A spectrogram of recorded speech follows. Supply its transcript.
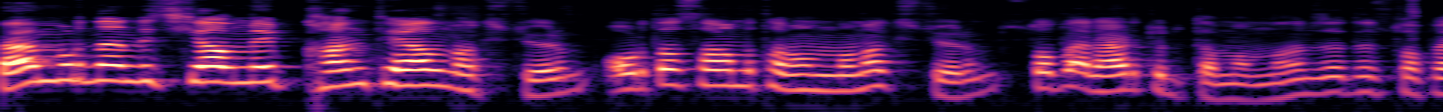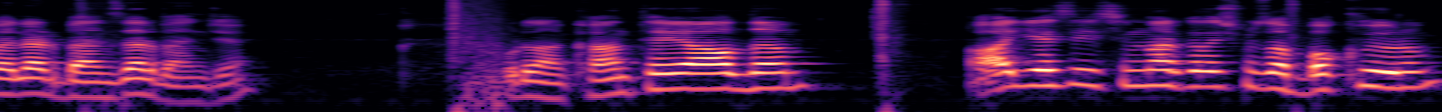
Ben buradan riski almayıp Kante'yi almak istiyorum. Orta sahamı tamamlamak istiyorum. Stoper her türlü tamamlanır. Zaten stoperler benzer bence. Buradan Kante'yi aldım. AGS isimli arkadaşımıza bakıyorum.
